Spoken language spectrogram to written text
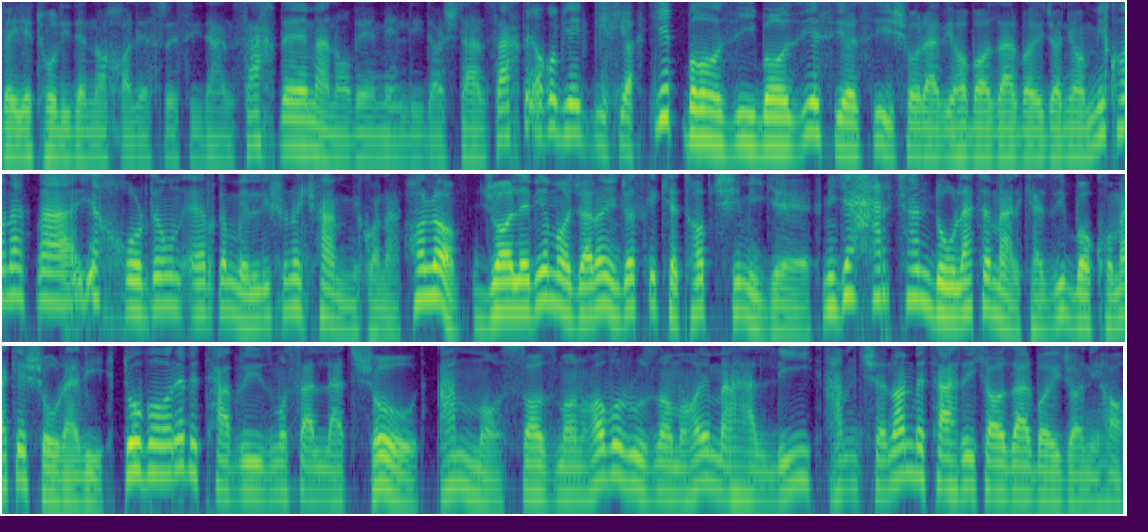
به یه تولید ناخالص رسیدن سخته منابع ملی داشتن سخته. آقا بیایید بیخیا یه بازی بازی سیاسی شوروی ها با آذربایجانی می‌کنن و یه خورده اون ارق ملیشون رو کم می‌کنن. حالا جالبی ماجرا اینجاست که کتاب چی میگه؟ میگه هرچند دولت مرکزی با کمک شوروی دوباره به تبریز مسلط شد اما سازمان ها و روزنامه های محلی همچنان به تحریک آذربایجانی ها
